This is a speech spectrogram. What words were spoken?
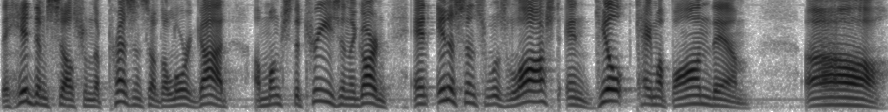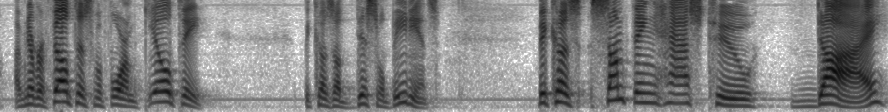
They hid themselves from the presence of the Lord God amongst the trees in the garden. And innocence was lost, and guilt came upon them. Oh, I've never felt this before. I'm guilty because of disobedience. Because something has to die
